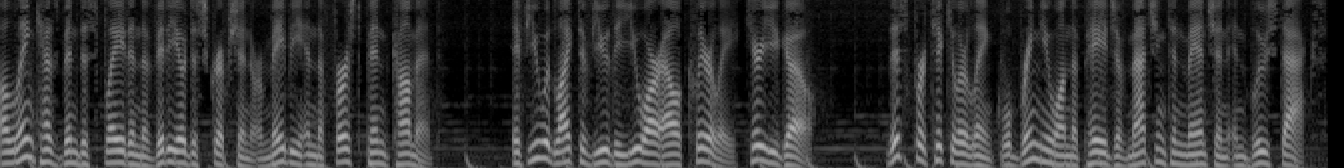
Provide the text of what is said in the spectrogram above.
A link has been displayed in the video description or maybe in the first pinned comment. If you would like to view the URL clearly, here you go. This particular link will bring you on the page of Matchington Mansion in BlueStacks.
